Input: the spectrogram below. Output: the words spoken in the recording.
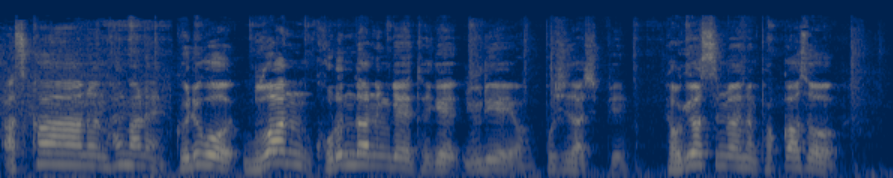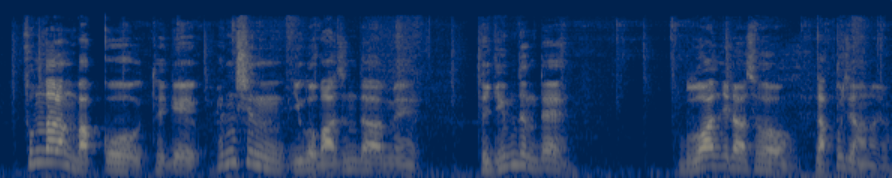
아스카는 할만해. 그리고 무한 고른다는 게 되게 유리해요. 보시다시피. 벽이었으면은 벽 가서 손나락 맞고 되게 횡신 이거 맞은 다음에 되게 힘든데 무한이라서 나쁘지 않아요.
